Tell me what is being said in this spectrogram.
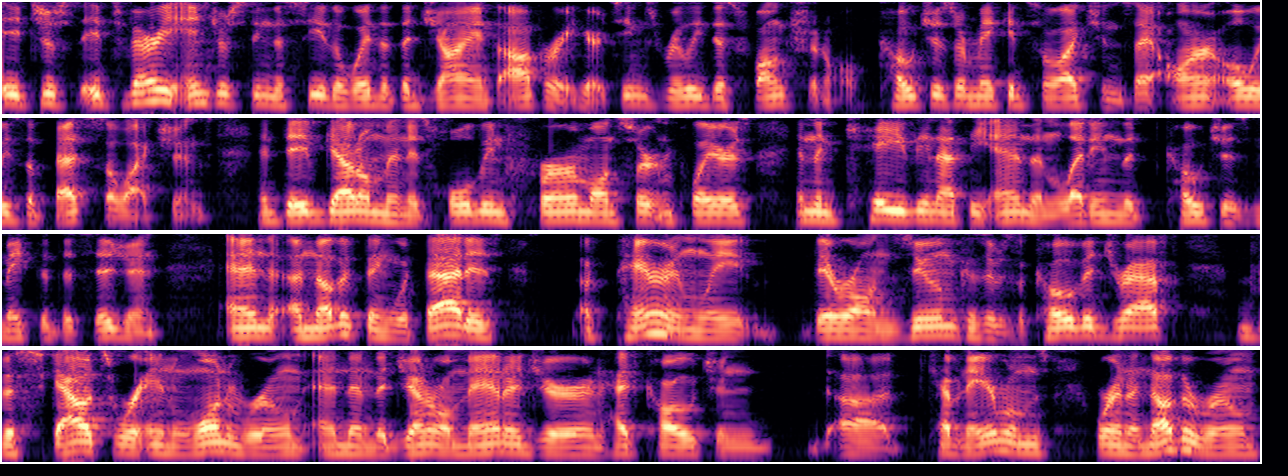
it just it's very interesting to see the way that the Giants operate here. It seems really dysfunctional. Coaches are making selections that aren't always the best selections, and Dave Gettleman is holding firm on certain players and then caving at the end and letting the coaches make the decision. And another thing with that is apparently they were on Zoom because it was the COVID draft. The scouts were in one room, and then the general manager and head coach and uh, Kevin Abrams were in another room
